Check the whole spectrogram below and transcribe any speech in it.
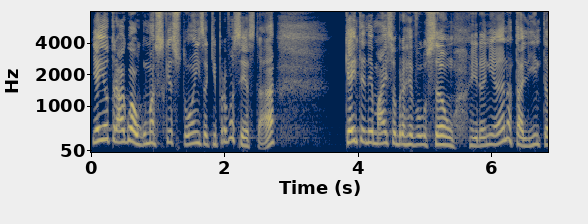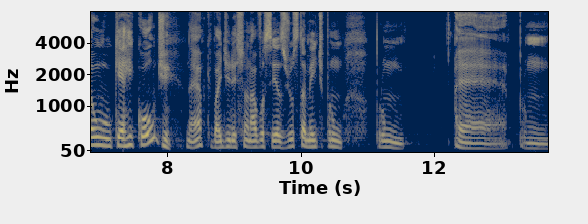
E aí eu trago algumas questões aqui para vocês, tá? Quer entender mais sobre a Revolução Iraniana? Está ali então o QR Code, né? Que vai direcionar vocês justamente para um, um é, um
